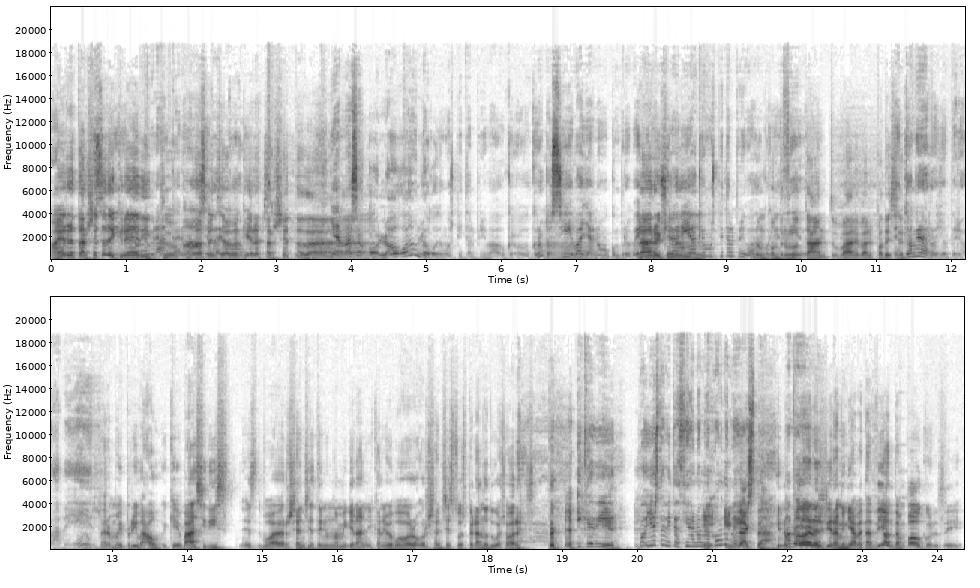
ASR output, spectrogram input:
Ah, era tarxeta sí, de crédito. Branca, era ah, pensaba que era tarxeta da... E además o logo é un logo dun hospital privado. Creo que ah. sí, vaya, non o comprobei. Claro que non... que é un hospital privado ah. Non controlo tanto, vale, vale, pode ser. Entón era rollo, pero a ver... No, pero moi privado, que vas e dis... Es, vou a urxencia, teño unha migraña, que non vou a urxencia, estou esperando dúas horas. E que di, e... pois esta habitación, non me acordo exacto, esta. Exacto, non podo elegir a miña habitación tampouco, sí.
